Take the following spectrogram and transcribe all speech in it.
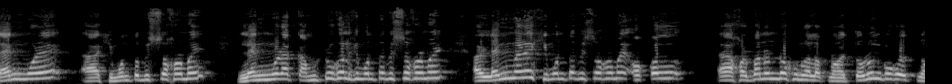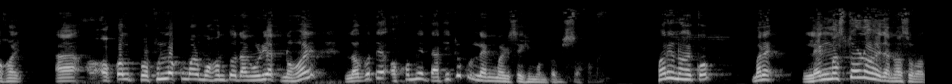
লেংমৰে হিমন্ত বিশ্ব শৰ্মাই লেংমৰা কামটো হ'ল হিমন্ত বিশ্ব শৰ্মাই আৰু লেংমাৰে হিমন্ত বিশ্ব শৰ্মাই অকল সৰ্বানন্দ সোণোৱালক নহয় তৰুণ গগৈক নহয় অকল প্ৰফুল্ল কুমাৰ মহন্ত ডাঙৰীয়াক নহয় লগতে অসমীয়া জাতিটোকো লেং মাৰিছে হিমন্ত বিশ্ব শৰ্মাই। হয়নে নহয় কওক মানে লেং মাষ্টৰ নহয় জানো আচলতে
